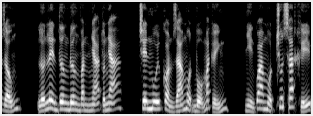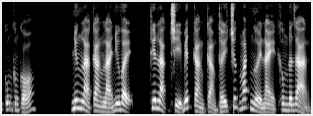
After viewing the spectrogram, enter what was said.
giống, lớn lên tương đương văn nhã tuấn nhã, trên mũi còn giá một bộ mắt kính, nhìn qua một chút sát khí cũng không có. Nhưng là càng là như vậy, thiên lạc chỉ biết càng cảm thấy trước mắt người này không đơn giản.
